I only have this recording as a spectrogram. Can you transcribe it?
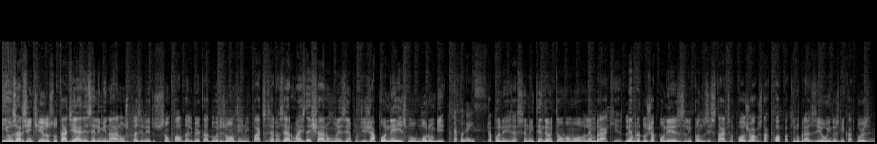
e os argentinos do Tadieres eliminaram os brasileiros do São Paulo da Libertadores ontem, no empate 0 a 0 mas deixaram um exemplo de japonês no Morumbi. Japonês? Japonês, é. Você não entendeu? Então vamos lembrar aqui. Lembra dos japoneses limpando os estádios após jogos da Copa aqui no Brasil em 2014? Hum,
